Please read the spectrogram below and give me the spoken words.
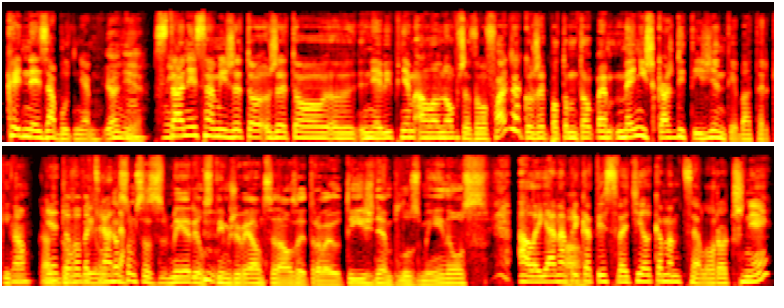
keď nezabudnem. Ja nie. Stane sa mi, že to, že to e, nevypnem, ale len občas, lebo fakt, akože potom to meníš každý týždeň tie baterky. No, nie je to vôbec sranda. Ja som sa zmieril s tým, že Vianoce naozaj trvajú týždeň plus mínus. Ale ja napríklad tie svetielka mám celoročne.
